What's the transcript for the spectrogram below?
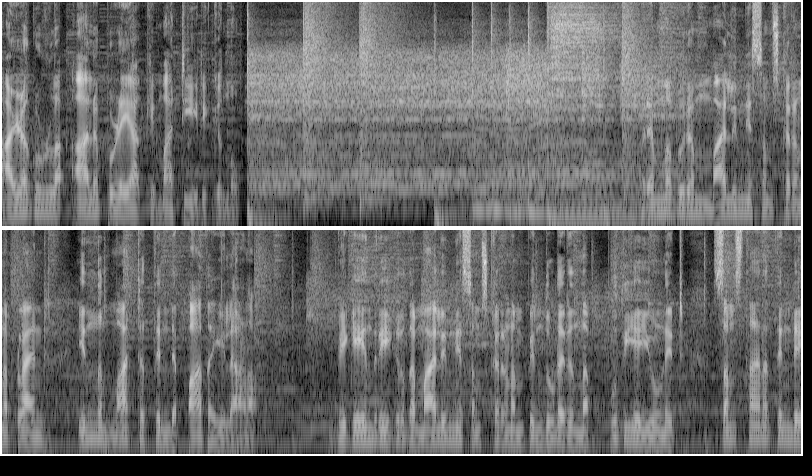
അഴകുള്ള ആലപ്പുഴയാക്കി മാറ്റിയിരിക്കുന്നു. ബ്രഹ്മപുരം മാലിന്യ സംസ്കരണ പ്ലാന്റ് ഇന്ന് മാറ്റത്തിന്റെ പാതയിലാണ്. വികേന്ദ്രീകൃത മാലിന്യ സംസ്കരണം പിന്തുടരുന്ന പുതിയ യൂണിറ്റ് സംസ്ഥാനത്തിന്റെ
